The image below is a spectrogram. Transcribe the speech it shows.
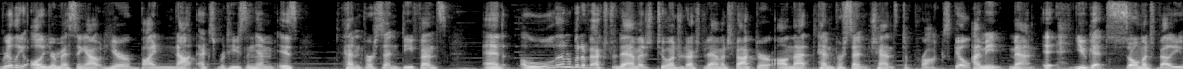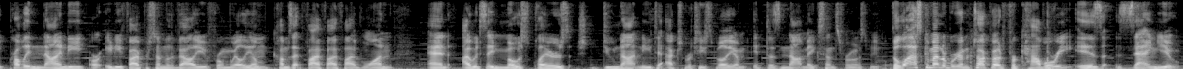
really all you're missing out here by not expertising him is 10 percent defense and a little bit of extra damage 200 extra damage factor on that 10 percent chance to proc skill. I mean man it, you get so much value. Probably 90 or 85 percent of the value from William comes at 5551 and I would say most players do not need to expertise William. It does not make sense for most people. The last commander we're going to talk about for cavalry is Xiang Yu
